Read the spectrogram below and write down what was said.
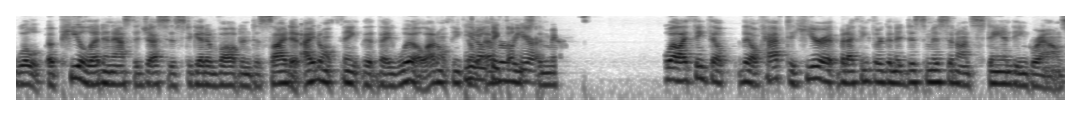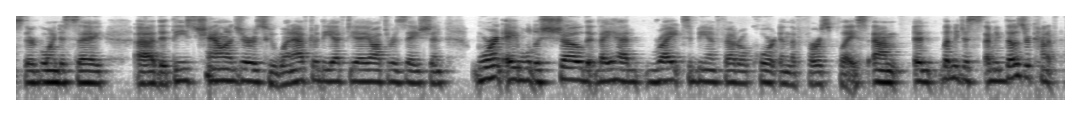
will appeal it and ask the justice to get involved and decide it. I don't think that they will. I don't think they'll don't ever think they'll reach the well, I think they'll they'll have to hear it, but I think they're going to dismiss it on standing grounds. They're going to say uh, that these challengers who went after the FDA authorization weren't able to show that they had right to be in federal court in the first place. Um, and let me just, I mean, those are kind of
